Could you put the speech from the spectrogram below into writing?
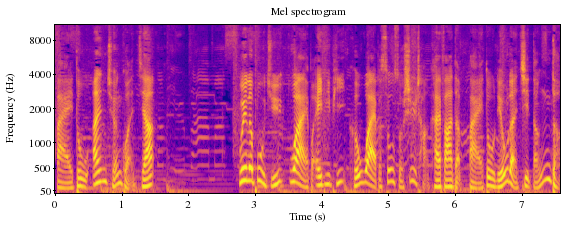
百度安全管家，为了布局 Web APP 和 Web 搜索市场开发的百度浏览器等等，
